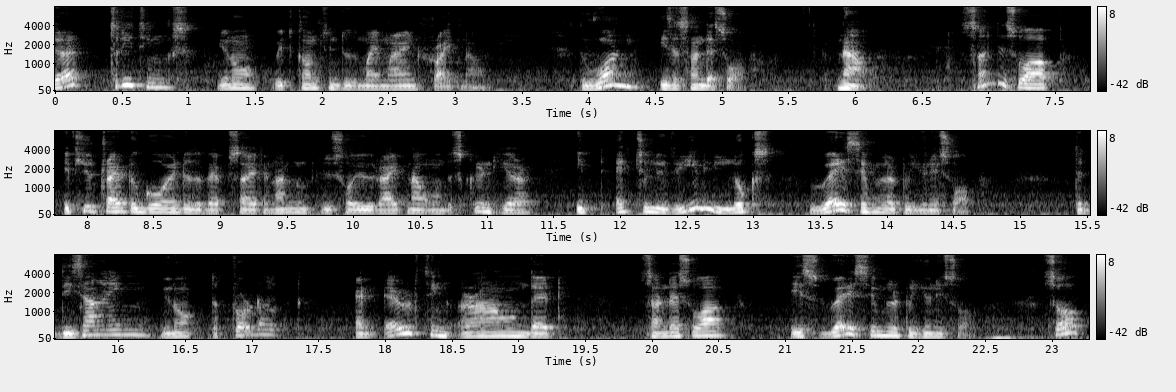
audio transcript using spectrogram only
there are three things you know which comes into my mind right now the one is a SundaeSwap now SundaeSwap if you try to go into the website and i'm going to show you right now on the screen here it actually really looks very similar to uniswap the design you know the product and everything around that SundaeSwap is very similar to uniswap so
